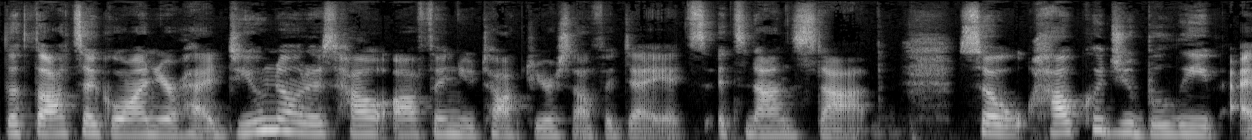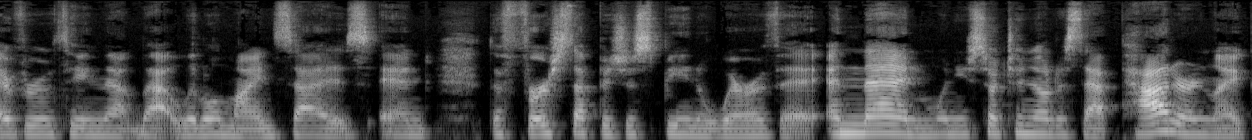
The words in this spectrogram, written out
the thoughts that go on your head. Do you notice how often you talk to yourself a day? It's it's nonstop. So how could you believe everything that that little mind says and the first step is just being aware of it? And then when you start to notice that pattern like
